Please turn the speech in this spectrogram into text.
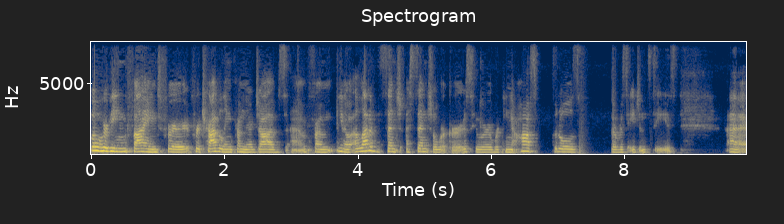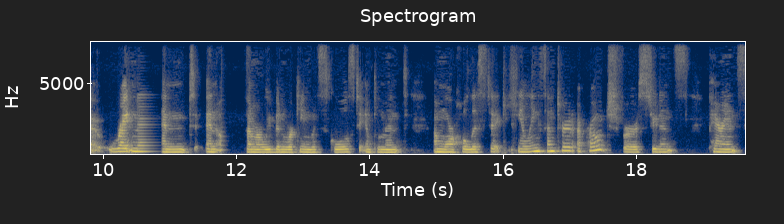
were being fined for for traveling from their jobs um, from you know a lot of essential workers who are working at hospitals service agencies. Uh, right now and and summer we've been working with schools to implement a more holistic healing centered approach for students parents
